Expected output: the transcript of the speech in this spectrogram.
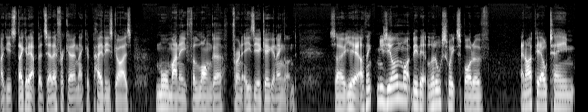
I guess they could outbid South Africa and they could pay these guys more money for longer for an easier gig in England. So yeah, I think New Zealand might be that little sweet spot of an IPL team,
